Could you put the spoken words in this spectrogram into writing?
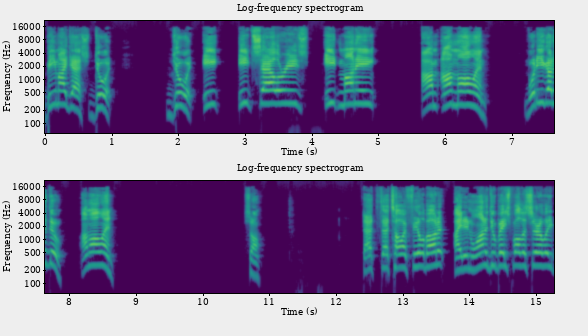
be my guest. Do it. Do it. Eat eat salaries, eat money. I'm I'm all in. What do you got to do? I'm all in. So that's that's how I feel about it. I didn't want to do baseball this early,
